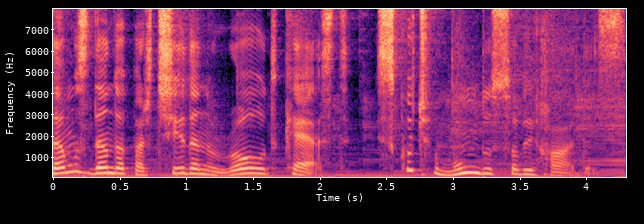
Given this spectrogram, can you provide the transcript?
Estamos dando a partida no Roadcast. Escute o mundo sobre rodas.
